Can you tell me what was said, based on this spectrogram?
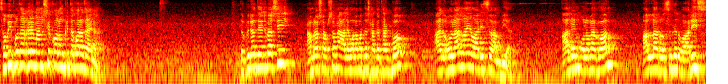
ছবি প্রচার করে মানুষকে কলঙ্কিত করা যায় না। তো প্রিয় দেশবাসী, আমরা সবসময় আলেম ওলামাদের সাথে থাকব। আল ওলামাই ওয়ারিস আম্বিয়া। আলেম ওলামাগণ, আল্লাহ রসুলের ওয়ারিস।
